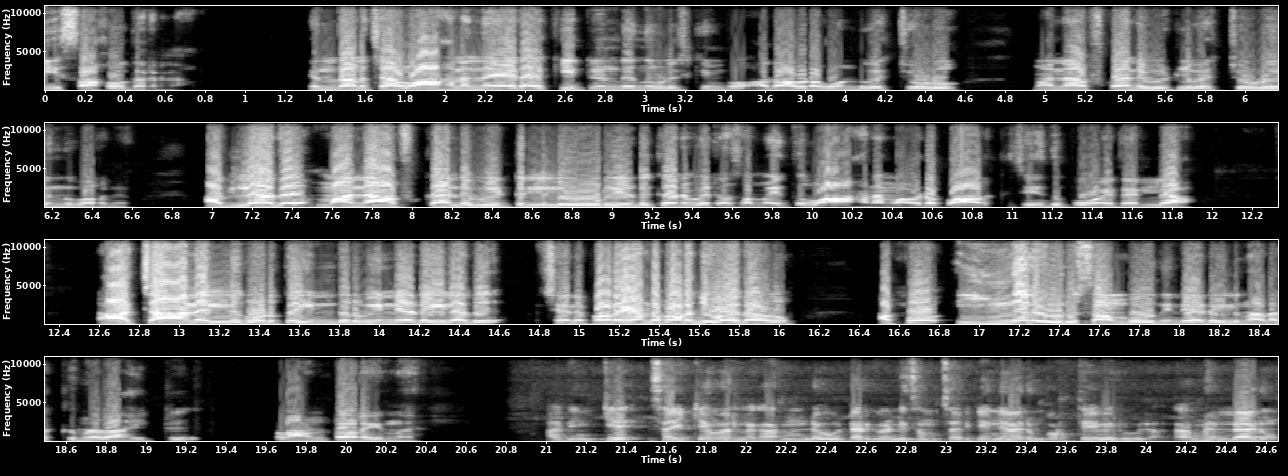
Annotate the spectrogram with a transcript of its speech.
ഈ സഹോദരനാണ്. എന്താണെന്ന് വെച്ചാൽ വാഹനം നേരാക്കിയിട്ടുണ്ട് എന്ന് വിളിക്കുമ്പോൾ അത് അവിടെ കൊണ്ട് വെച്ചോളൂ. മനാഫ് ഖാന്റെ വീട്ടിൽ വെച്ചോളൂ എന്ന് പറഞ്ഞു. അല്ലാതെ മനാഫ് ഖാന്റെ വീട്ടിൽ ലോറി എടുക്കാൻ വരുന്ന സമയത്ത് വാഹനം അവിടെ പാർക്ക് ചെയ്ത് പോയതല്ല. ആ ചാനലിന് കൊടുത്ത ഇന്റർവ്യൂവിന്റെ ഇടയിൽ അത് ചിലപ്പോൾ അറിയാണ്ട് പറഞ്ഞു പോയതാകും. അപ്പോ ഇങ്ങനെ ഒരു സംഭവം ഇതിന്റെ ഇടയിൽ നടക്കുന്നതായിട്ട് ആണ് പറയുന്നത്. അത് എനിക്ക് സഹിക്കാൻ പറ്റില്ല. കാരണം എന്റെ വീട്ടുകാർക്ക് വേണ്ടി സംസാരിക്കാൻ ആരും പുറത്തേ വരൂല. കാരണം എല്ലാവരും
